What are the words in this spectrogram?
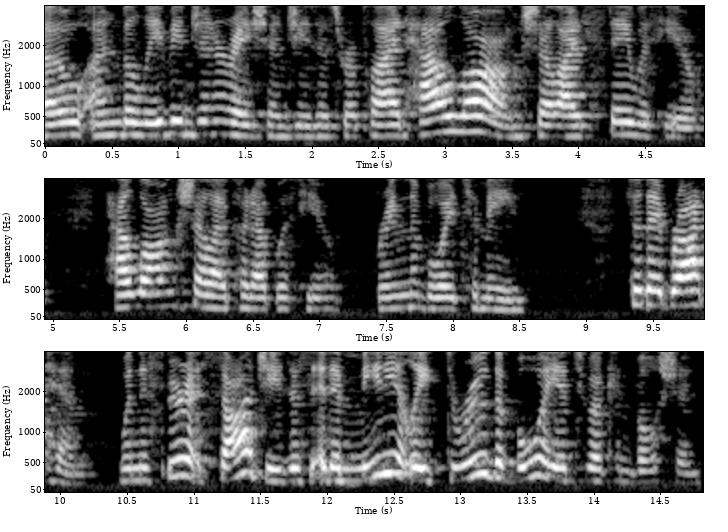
O unbelieving generation, Jesus replied, How long shall I stay with you? How long shall I put up with you? Bring the boy to me. So they brought him. When the spirit saw Jesus, it immediately threw the boy into a convulsion.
